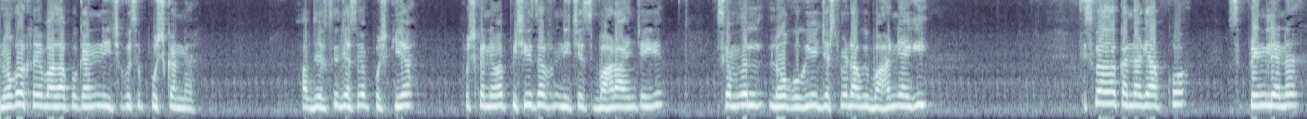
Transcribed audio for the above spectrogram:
लॉक रखने के बाद आपको कहना है, नीचे को इसे पुश करना है। आप देख सकते हो, जैसे मैं पुश किया पुश करने के बाद पीछे की तरफ़ नीचे से बाहर आनी चाहिए। इसका मतलब लॉक होगी एडजस्टमेंट आपकी बाहर नहीं आएगी। इसका करना क्या आपको स्प्रिंग लेना है।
